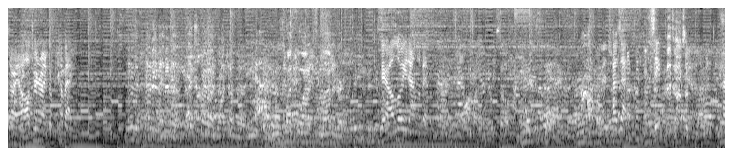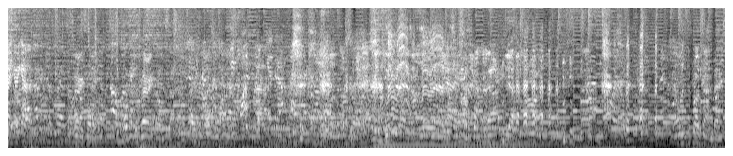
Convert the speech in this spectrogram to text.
Sorry. I'll, I'll turn around and go, come back. Just wants to watch the monitor. Here, I'll lower you down a little bit. How's that? See? That's awesome. All right. Here we go. Very cool. Very cool. I want the proton packs.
